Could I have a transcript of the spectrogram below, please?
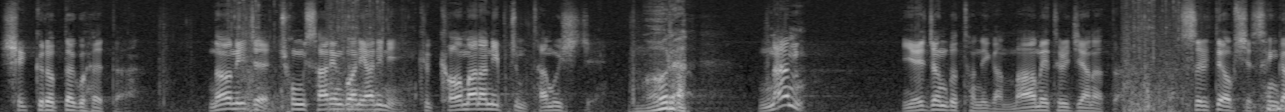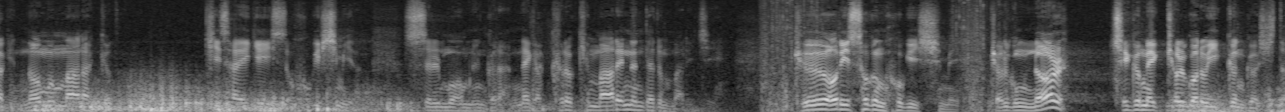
시끄럽다고 했다. 넌 이제 총사령관이 아니니 그 거만한 입 좀 다무시지. 뭐라? 난 예전부터 네가 마음에 들지 않았다. 쓸데없이 생각이 너무 많았거든. 기사에게 있어 호기심이란 쓸모없는 거라 내가 그렇게 말했는데도 말이지. 그 어리석은 호기심이 결국 널 지금의 결과로 이끈 것이다.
